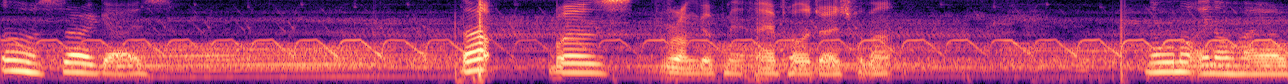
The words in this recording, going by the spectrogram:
Oh, sorry guys. That was wrong of me. I apologize for that. No, we're not in Ohio.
